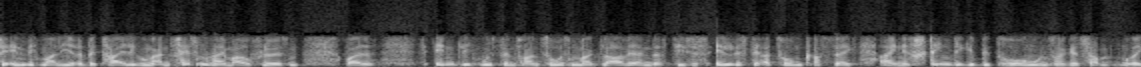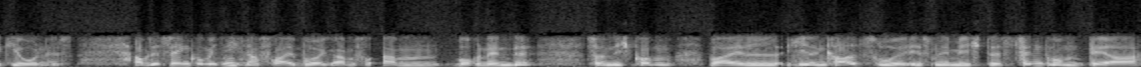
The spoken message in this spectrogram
sie endlich mal ihre Beteiligung an Fessenheim auflösen, weil endlich muss den Franzosen mal klar werden, dass dieses älteste Atomkraftwerk eine ständige Bedrohung unserer gesamten Region ist. Aber deswegen komme ich nicht nach Freiburg am, am Wochenende, sondern ich komme, weil hier in Karlsruhe ist nämlich das Zentrum der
